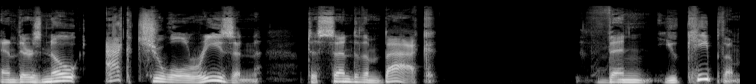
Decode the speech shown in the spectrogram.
and there's no actual reason to send them back, then you keep them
